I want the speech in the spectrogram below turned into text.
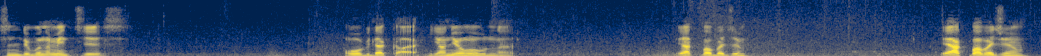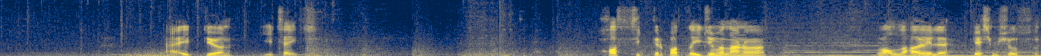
Şimdi bunu mu içeceğiz? O bir dakika. Yanıyor mu bunlar? Yak babacım. Yak babacım. Ha it diyorsun. İç. Has siktir patlayıcı mı lan o? Vallahi öyle. Geçmiş olsun.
